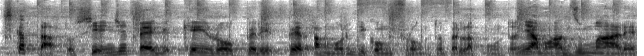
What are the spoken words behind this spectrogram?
scattato sia in JPEG che in RAW per, per amor di confronto per l'appunto. Andiamo a zoomare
